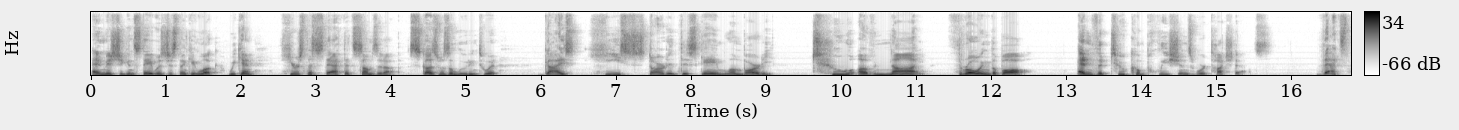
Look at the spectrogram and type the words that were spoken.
And Michigan State was just thinking, look, we can't. Here's the stat that sums it up. Scuzz was alluding to it. Guys, he started this game, Lombardi, two of nine throwing the ball. And the two completions were touchdowns. That's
